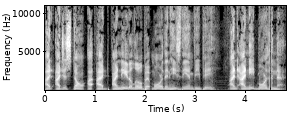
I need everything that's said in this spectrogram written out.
I, I just don't. I, I I need a little bit more than he's the MVP. I, I need more than that.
